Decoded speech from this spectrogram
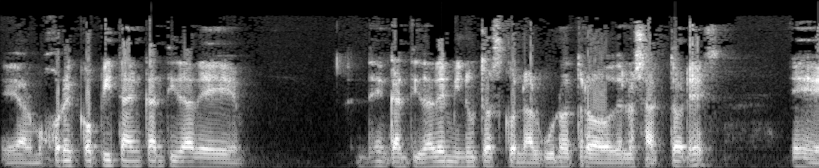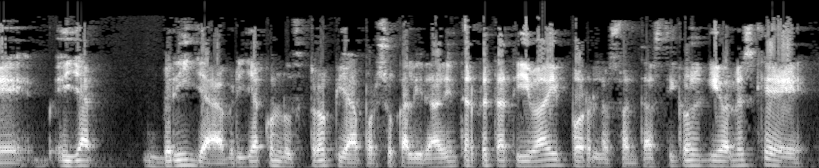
eh, a lo mejor copita en cantidad de, en cantidad de minutos con algún otro de los actores, eh, ella brilla, brilla con luz propia por su calidad interpretativa y por los fantásticos guiones que,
